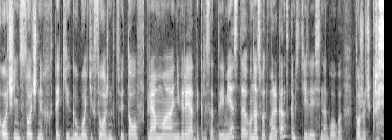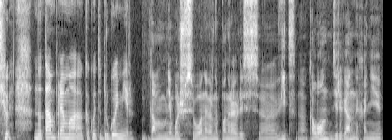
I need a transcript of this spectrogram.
очень сочных, таких глубоких, сложных цветов. Прям невероятной красоты место. У нас вот в марокканском стиле синагога тоже очень красивая, но там прямо какой-то другой мир. Там мне больше всего, наверное, понравились э, вид э, колонн деревянных, они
